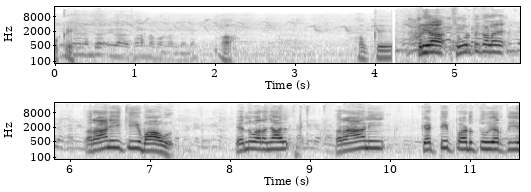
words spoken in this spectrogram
ഓക്കെ. ഓക്കെ. പ്രിയ സുഹൃത്തുക്കളെ റാണി കി വാവ് എന്ന് പറഞ്ഞാൽ റാണി കെട്ടിപ്പടുത്തുയർത്തിയ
